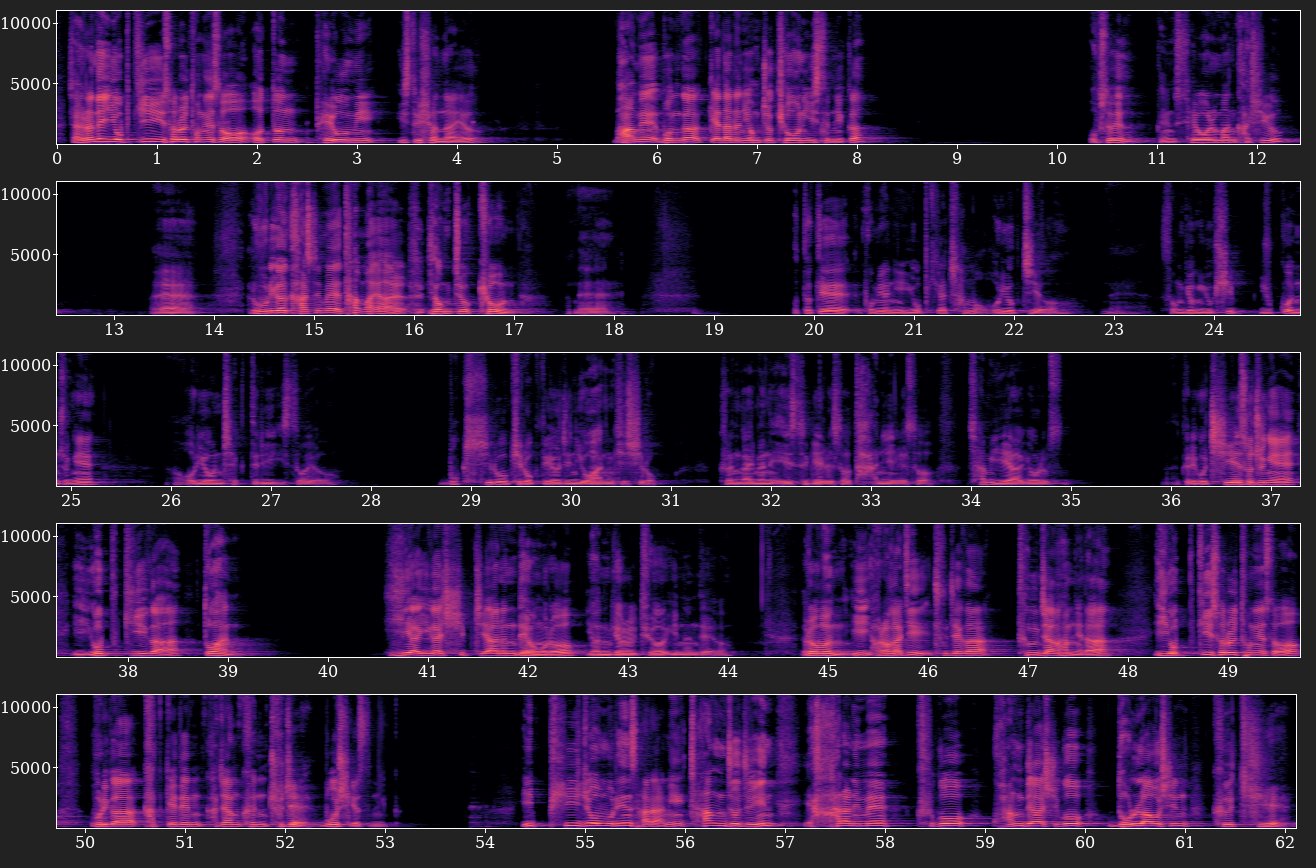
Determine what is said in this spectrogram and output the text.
자, 그런데 이 욥기서를 통해서 어떤 배움이 있으셨나요? 마음에 뭔가 깨달은 영적 교훈이 있습니까? 없어요? 그냥 세월만 가시유? 예. 네. 우리가 가슴에 담아야 할 영적 교훈. 네. 어떻게 보면 이 욥기가 참 어렵지요. 네. 성경 66권 중에 어려운 책들이 있어요. 묵시로 기록되어진 요한계시록 그런가 하면 에스겔에서 다니엘서 참 이해하기 어렵습니다. 그리고 지혜서 중에 이 욥기가 또한 이해하기가 쉽지 않은 내용으로 연결되어 있는데요. 여러분, 이 여러 가지 주제가 등장합니다. 이 욥기서를 통해서 우리가 갖게 된 가장 큰 주제 무엇이겠습니까? 이 피조물인 사람이 창조주인 하나님의 크고 광대하시고 놀라우신 그 지혜,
